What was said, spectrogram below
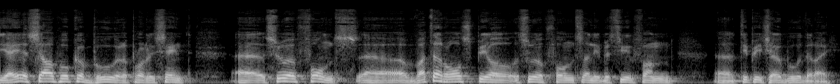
jy is self ook 'n boer, 'n produsent. Uh so 'n fonds, uh watter rol speel so 'n fonds in die bestuur van uh tipies jou boerdery?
